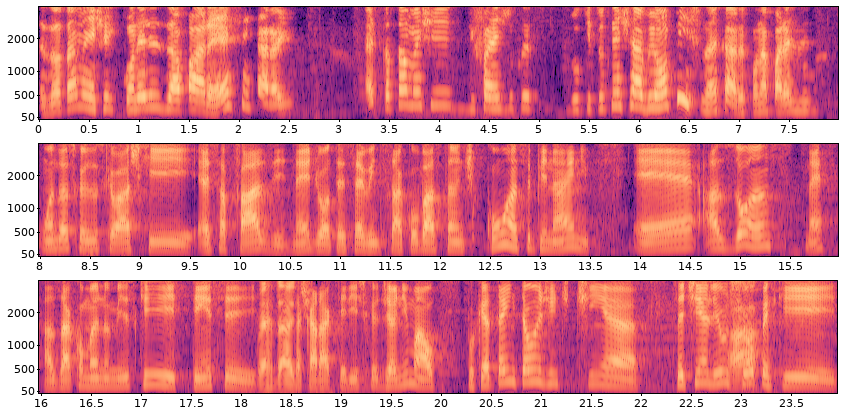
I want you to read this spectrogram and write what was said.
Exatamente. E quando eles aparecem, cara, é totalmente diferente do que do que tudo que a gente abriu One Piece, né, cara? Quando aparece. Uma das coisas que eu acho que essa fase, né, de Water 7 destacou bastante com a CP9 é as Zoans, né? As Akuma no Mis que tem esse, essa característica de animal. Porque até então a gente tinha. Você tinha ali o ah. Chopper que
